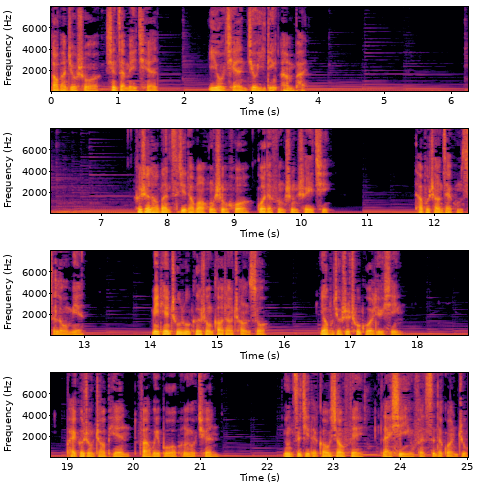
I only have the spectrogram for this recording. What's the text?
老板就说现在没钱，一有钱就一定安排。可是老板自己的网红生活过得风生水起，他不常在公司露面，每天出入各种高档场所，要不就是出国旅行，拍各种照片发微博朋友圈，用自己的高消费来吸引粉丝的关注。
